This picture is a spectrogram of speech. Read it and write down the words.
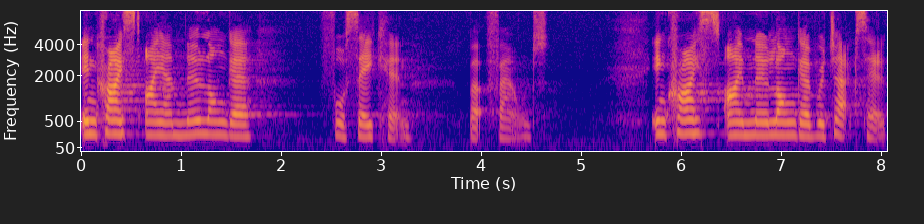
In Christ, I am no longer forsaken, but found. In Christ, I'm no longer rejected,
